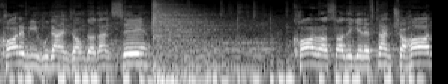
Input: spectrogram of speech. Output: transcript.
کار بیهوده انجام دادن. سه. کار را ساده گرفتن. چهار.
